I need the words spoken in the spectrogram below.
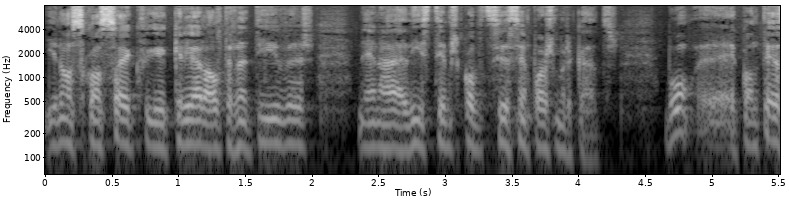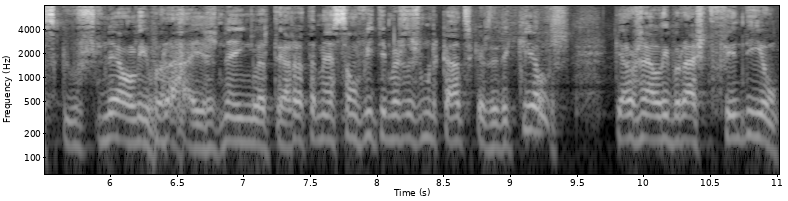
e não se consegue criar alternativas, nem nada disso, temos que obedecer sempre aos mercados. Bom, eh, acontece que os neoliberais na Inglaterra também são vítimas dos mercados, quer dizer, aqueles que eram os neoliberais que defendiam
